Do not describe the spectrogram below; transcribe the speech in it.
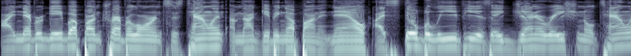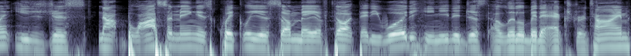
I never gave up on Trevor Lawrence's talent. I'm not giving up on it now. I still believe he is a generational talent. He's just not blossoming as quickly as some may have thought that he would. He needed just a little bit of extra time.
